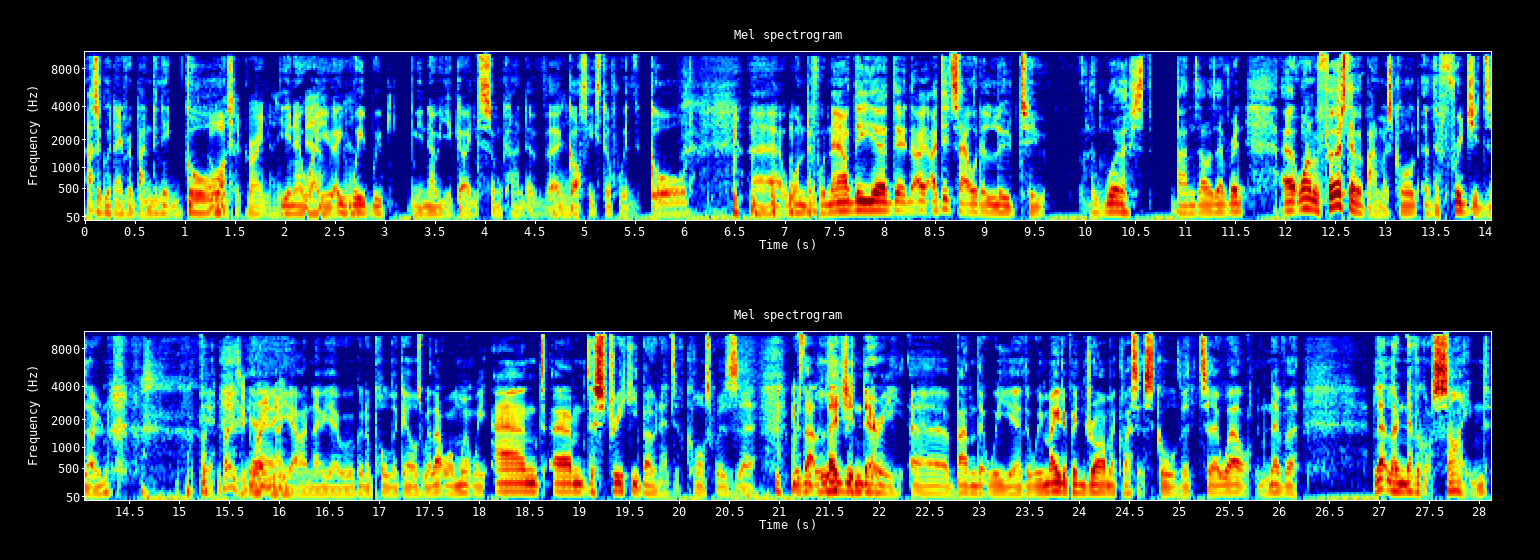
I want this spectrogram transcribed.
That's a good name for a band, isn't it? Gord. Oh, that's a great name. You know where you yeah. we we you know you go into some kind of uh, gothy stuff with Gord. Uh, wonderful. Now the, uh, the I, I did say I would allude to the worst bands I was ever in. Uh, one of my first ever band was called the Frigid Zone. yeah. That is a yeah, name. Yeah, I know. Yeah, we were going to pull the girls with that one, weren't we? And um, the Streaky Boneheads, of course, was uh, was that legendary uh, band that we uh, that we made up in drama class at school. That uh, well, never, let alone never got signed.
